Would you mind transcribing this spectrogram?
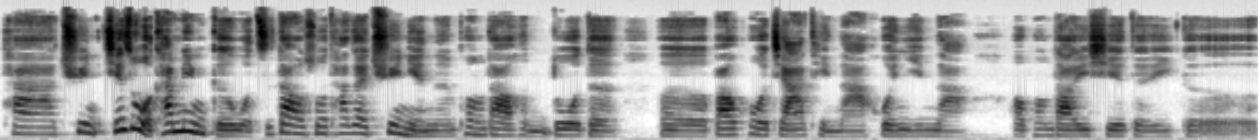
他去其实我看命格，我知道说他在去年呢碰到很多的呃，包括家庭啊、婚姻啊，或碰到一些的一个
